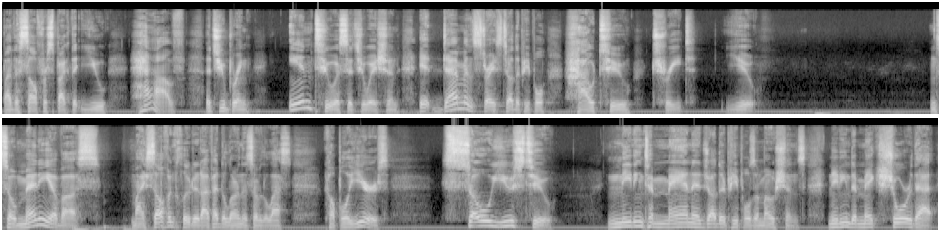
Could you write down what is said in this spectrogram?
by the self respect that you have, that you bring into a situation, it demonstrates to other people how to treat you. And so many of us, myself included, I've had to learn this over the last couple of years, so used to needing to manage other people's emotions, needing to make sure that,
